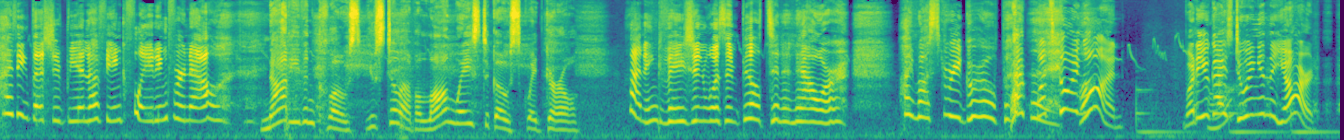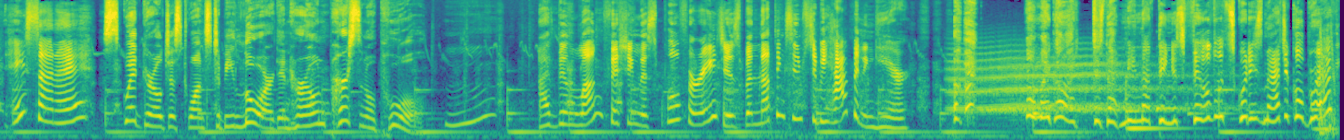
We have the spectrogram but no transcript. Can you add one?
I think that should be enough inflating for now. Not even close. You still have a long ways to go, Squid Girl. An invasion wasn't built in an hour. I must regroup. What's going on? What are you guys doing in the yard? Hey, Sunny. Squid Girl just wants to be lured in her own personal pool. Hmm? I've been lung fishing this pool for ages, but nothing seems to be happening here. Oh my god, does that mean that thing is filled with Squiddy's magical breath?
